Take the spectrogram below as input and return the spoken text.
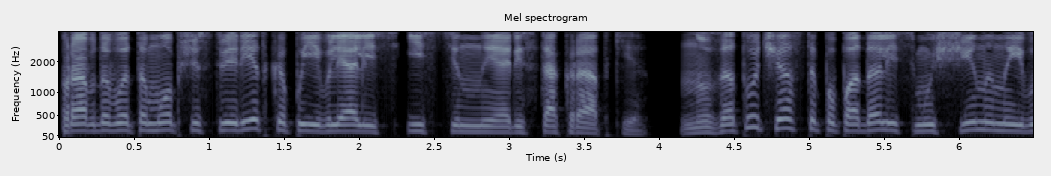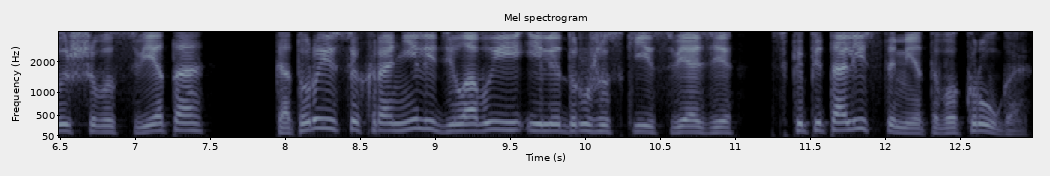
Правда, в этом обществе редко появлялись истинные аристократки, но зато часто попадались мужчины наивысшего света, которые сохранили деловые или дружеские связи с капиталистами этого круга.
